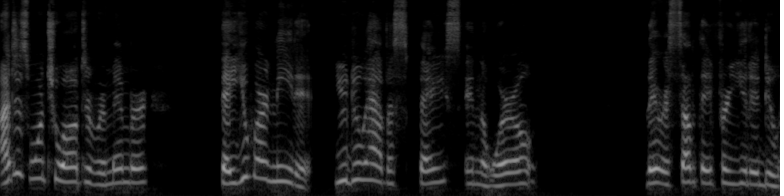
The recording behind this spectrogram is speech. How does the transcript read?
I just want you all to remember that you are needed. You do have a space in the world. There is something for you to do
